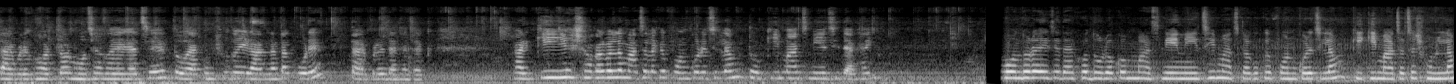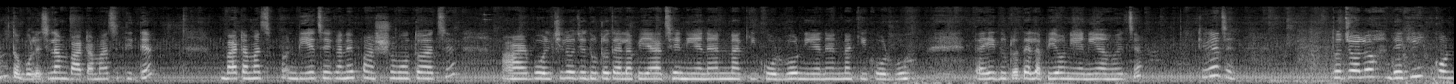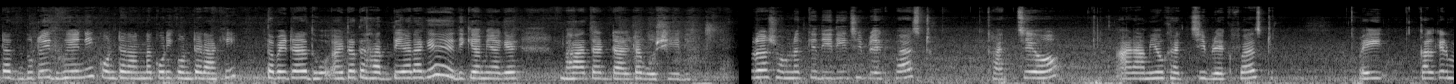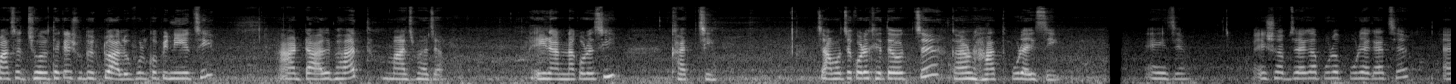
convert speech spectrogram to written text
তারপরে ঘরটার মোছা হয়ে গেছে, তো এখন শুধু এই রান্নাটা করে তারপরে দেখা যাক। আর কি সকালবেলা মাছালাকে ফোন করেছিলাম, তো কি মাছ নিয়েছি দেখাই। বন্ধুরা, এই যে দেখো দু রকম মাছ নিয়ে নিয়েছি। মাছ কাকুকে ফোন করেছিলাম, কি কি মাছ আছে শুনলাম তো, বলেছিলাম বাটা মাছ দিতে। বাটা মাছ দিয়েছে এখানে পাঁচশো মতো আছে। আর বলছিল যে দুটো তেলাপিয়া আছে, নিয়ে নেন না কি করব, নিয়ে নেন না কি করব। তাই দুটো তেলাপিয়াও নিয়ে নেওয়া হয়েছে। ঠিক আছে? তো চলো দেখি কোনটা দুটোই ধুয়ে নিই, কোনটা রান্না করি, কোনটা রাখি। তবে এটা এটাতে হাত দেওয়ার আগে এদিকে আমি আগে ভাত আর ডালটা বসিয়ে দিই। ওরা সোমনাথকে দিয়ে দিয়েছি ব্রেকফাস্ট খাচ্ছে ও। আর আমিও খাচ্ছি ব্রেকফাস্ট এই কালকের মাছের ঝোল থেকে শুধু একটু আলু ফুলকপি নিয়েছি আর ডাল ভাত, মাছ ভাজা। এই রান্না করেছি, খাচ্ছি। চামচে করে খেতে হচ্ছে, কারণ হাত পুরাইছি এই যে এই সব জায়গা পুরো পুড়ে গেছে,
